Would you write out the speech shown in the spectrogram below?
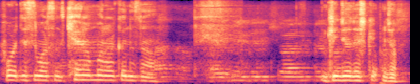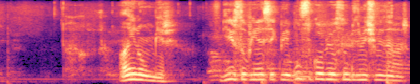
Forvet'te varsınız. Kerem var arkanızda. İkinci yarı yapmayacağım. Aynı 11. 1-0 yenesek bile bu skor biliyorsunuz bizim işimize var.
